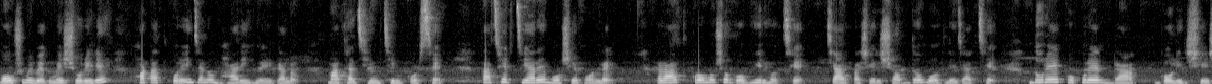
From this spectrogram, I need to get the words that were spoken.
মৌসুমী বেগমের শরীরে হঠাৎ করেই যেন ভারী হয়ে গেল, মাথা ঝিমঝিম করছে, কাছের চেয়ারে বসে পড়লেন রাত ক্রমশ গভীর হচ্ছে, চারপাশের শব্দ বদলে যাচ্ছে, দূরে কুকুরের ডাক, গলির শেষ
